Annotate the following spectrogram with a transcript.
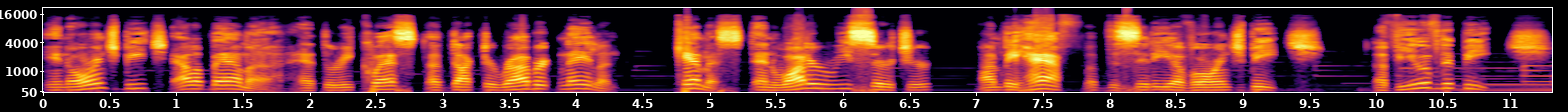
in Orange Beach, Alabama, at the request of Dr. Robert Nalen, chemist and water researcher on behalf of the city of Orange Beach. A view of the beach,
